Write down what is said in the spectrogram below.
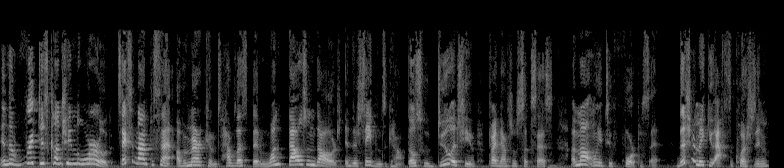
in the richest country in the world. 69% of Americans have less than $1,000 in their savings account. Those who do achieve financial success amount only to 4%. This should make you ask the question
